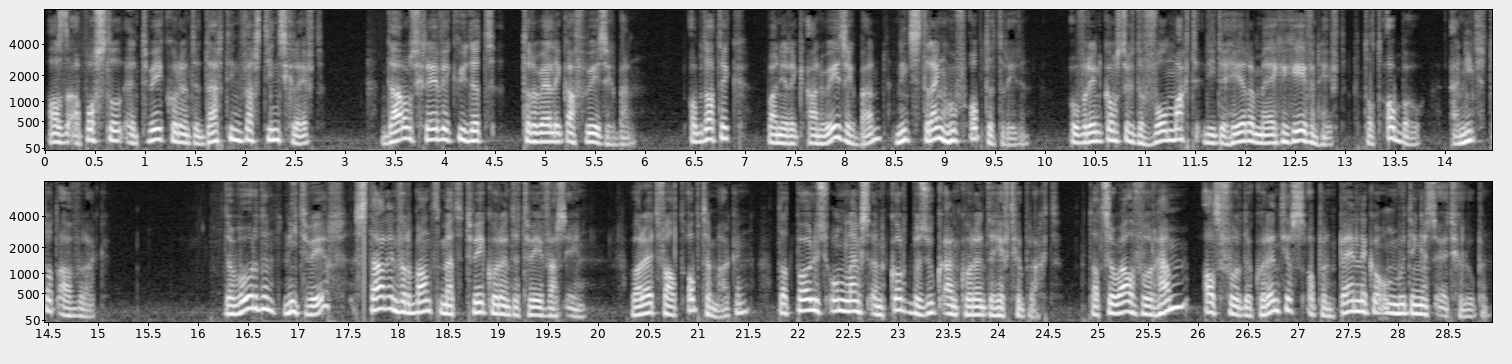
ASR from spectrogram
Als de apostel in 2 Korinthe 13 vers 10 schrijft: Daarom schrijf ik u dit terwijl ik afwezig ben, opdat ik, wanneer ik aanwezig ben, niet streng hoef op te treden, overeenkomstig de volmacht die de Heere mij gegeven heeft, tot opbouw en niet tot afbraak. De woorden niet weer staan in verband met 2 Korinthe 2 vers 1, waaruit valt op te maken dat Paulus onlangs een kort bezoek aan Korinthe heeft gebracht, dat zowel voor hem als voor de Corinthiërs op een pijnlijke ontmoeting is uitgelopen.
